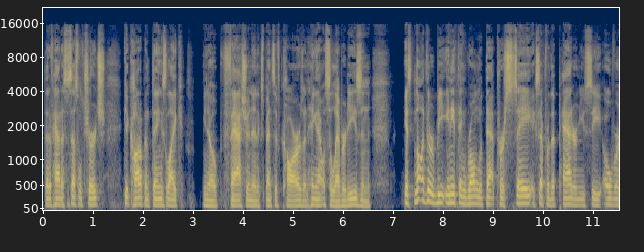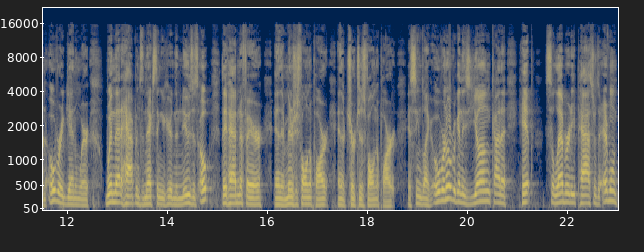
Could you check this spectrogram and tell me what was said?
that have had a successful church get caught up in things like, you know, fashion and expensive cars and hanging out with celebrities and it's not like there would be anything wrong with that per se, except for the pattern you see over and over again, where when that happens, the next thing you hear in the news is, oh, they've had an affair and their ministry's falling apart and their church is falling apart. It seems like over and over again, these young, kind of hip celebrity pastors that everyone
